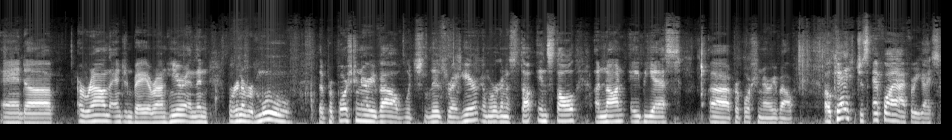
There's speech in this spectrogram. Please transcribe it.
and uh, around the engine bay around here. And then we're going to remove the proportionary valve which lives right here and we're going to install a non-ABS uh, proportionary valve okay just FYI for you guys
